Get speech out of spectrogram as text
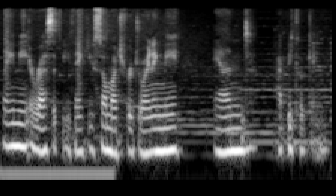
Play Me a Recipe. Thank you so much for joining me and happy cooking.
